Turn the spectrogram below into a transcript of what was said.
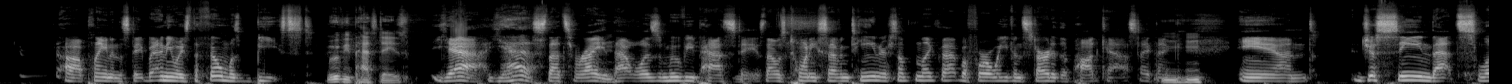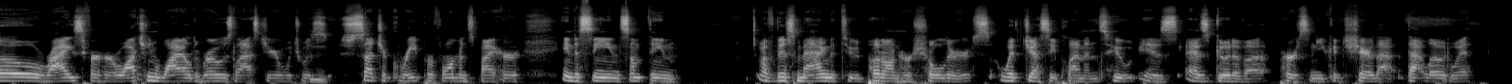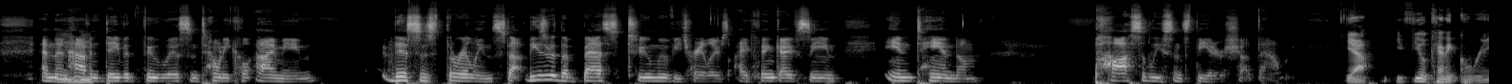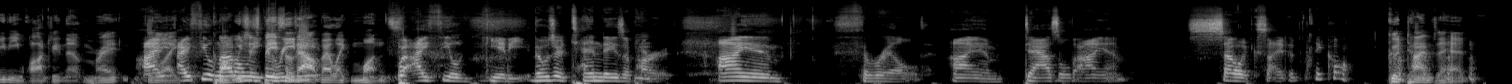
uh, playing in the state. But anyways, the film was Beast. Movie past days. Yeah, yes, that's right. That was MoviePass days. That was 2017 or something like that before we even started the podcast, I think. Mhm. And just seeing that slow rise for her, watching Wild Rose last year, which was such a great performance by her, into seeing something of this magnitude put on her shoulders with Jesse Plemons, who is as good of a person you could share that that load with, and then Mhm. having David Thewlis and Toni. Cl- I mean, this is thrilling stuff. These are the best two movie trailers I think I've seen in tandem, possibly since theaters shut down. Yeah, you feel kind of greedy watching them, right? I- I feel "Come on, not we should only space greedy, those out by like months. But I feel giddy. Those are 10 days apart. I am thrilled. I am dazzled. I am so excited, Michael. Good times ahead.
